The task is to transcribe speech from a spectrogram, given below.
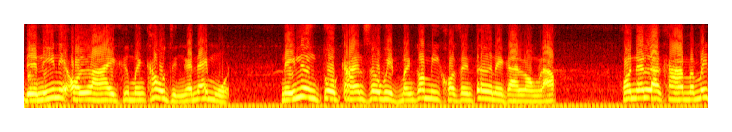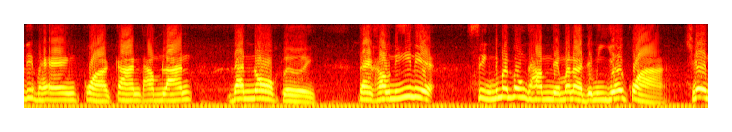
เดี๋ยวนี้เนี่ยออนไลน์คือมันเข้าถึงกันได้หมด ในเรื่องตัวการเซอร์วิสมันก็มีคอ l เซนเตอร์ในการรองรับ เพราะฉะนั้นราคามันไม่ได้แพงกว่าการทำร้านด้านนอกเลย แต่คราวนี้เนี่ย สิ่งที่มันต้องทำเนี่ยมันอาจจะมีเยอะกว่า เช่น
